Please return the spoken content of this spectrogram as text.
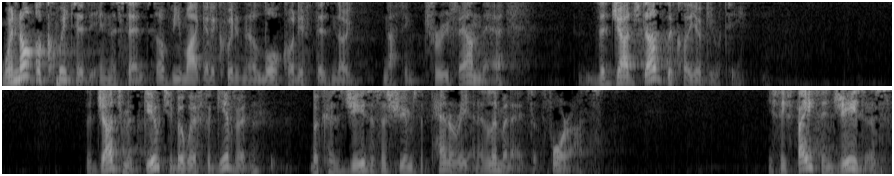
We're not acquitted in the sense of you might get acquitted in a law court if there's no nothing true found there. The judge does declare you're guilty. The judgment's guilty, but we're forgiven because Jesus assumes the penalty and eliminates it for us. You see, faith in Jesus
